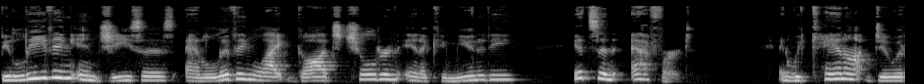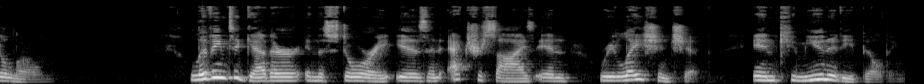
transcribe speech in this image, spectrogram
Believing in Jesus and living like God's children in a community, it's an effort, and we cannot do it alone. Living together in the story is an exercise in relationship, in community building.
